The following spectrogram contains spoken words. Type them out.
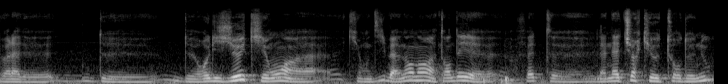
Voilà, de, de, religieux qui ont, qui ont dit bah non, non, attendez, en fait, la nature qui est autour de nous,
